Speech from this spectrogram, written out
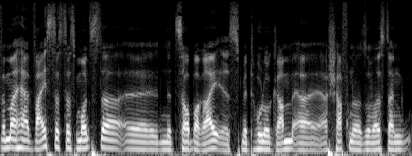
wenn man ja weiß, dass das Monster äh, eine Zauberei ist, mit Hologramm er, erschaffen oder sowas, dann äh,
